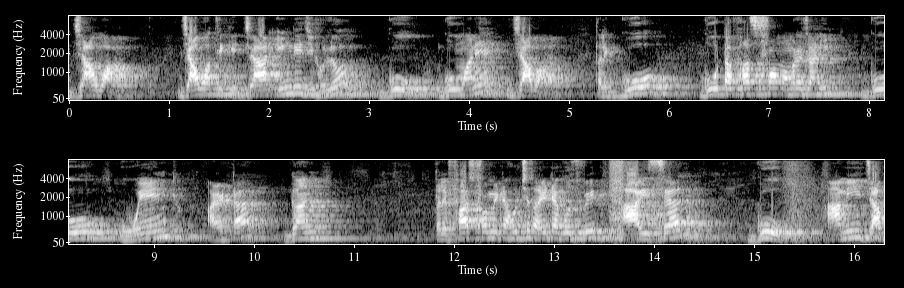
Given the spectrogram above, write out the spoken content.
যাওয়া। যাওয়া থেকে। যার ইংরেজি হলো গো। গো মানে যাওয়া। তাহলে গো, গোটা ফার্স্ট ফর্ম আমরা জানি। গো ওয়েন্ট আর একটা গান। তাহলে ফার্স্ট ফর্ম এটা হচ্ছে, তাহলে এটা বসবে আই শ্যাল গো। আমি যাব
